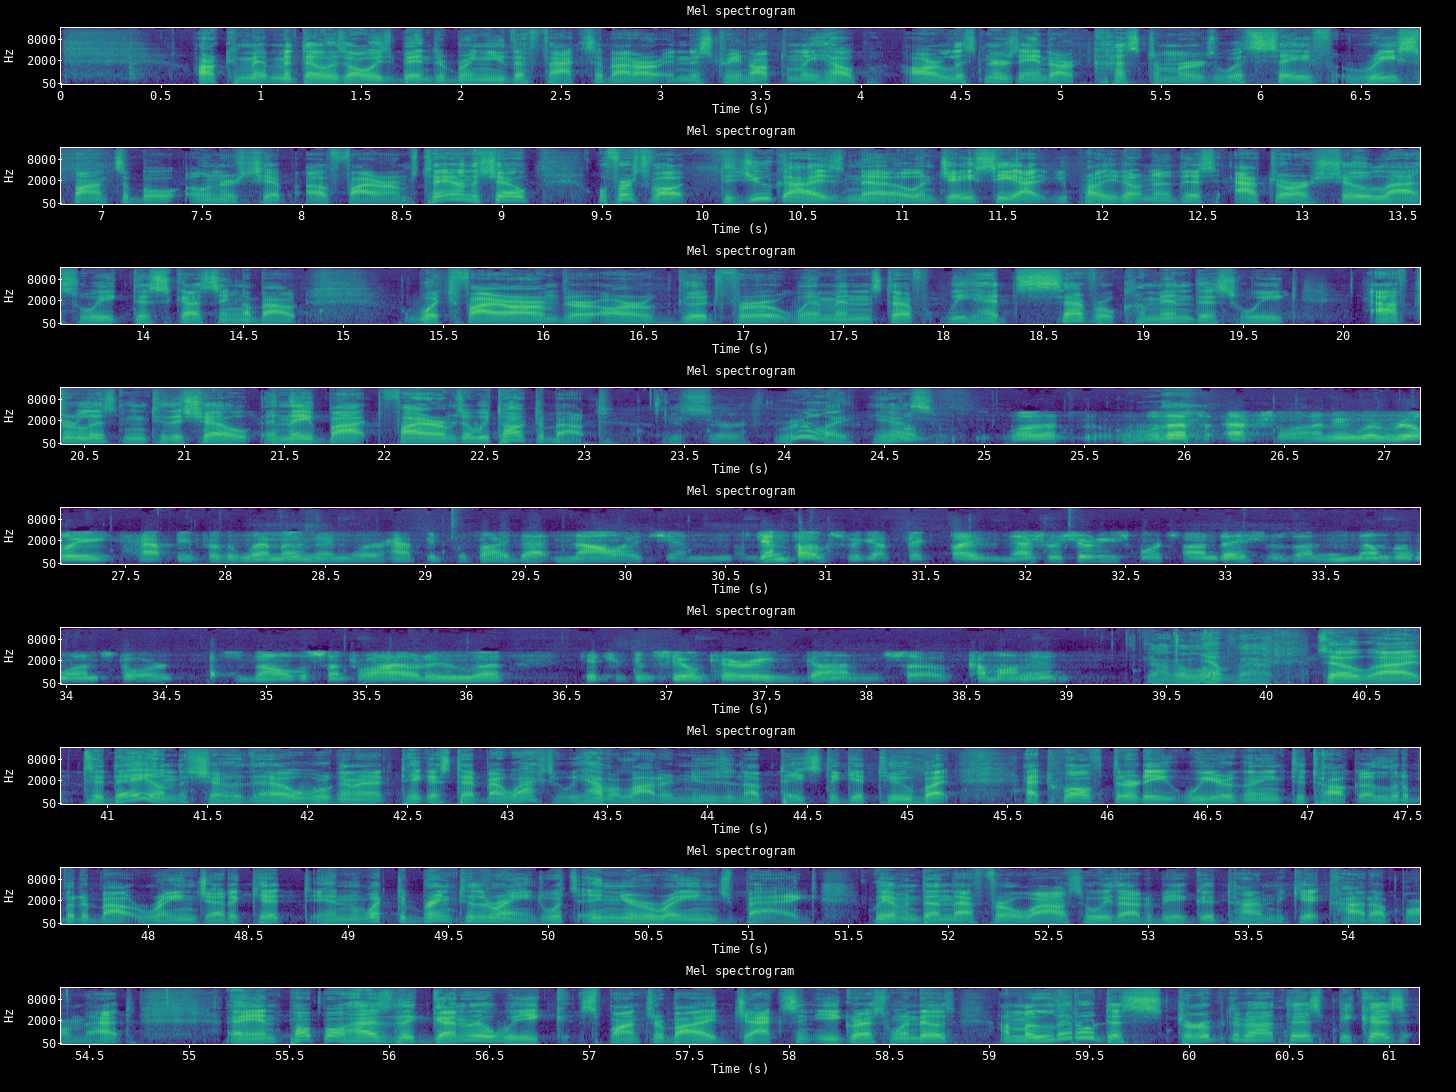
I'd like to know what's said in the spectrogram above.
Our commitment, though, has always been to bring you the facts about our industry and ultimately help our listeners and our customers with safe, responsible ownership of firearms. Today on the show, well, first of all, did you guys know, and JC, I, you probably don't know this, after our show last week discussing about which firearms are, are good for women and stuff, we had several come in this week after listening to the show and they bought firearms that we talked about. Yes, sir. Really? Yes. Well, that's well, that's excellent. I mean, we're really happy for the women, and we're happy to provide that knowledge. And again, folks, we got picked by the National Shooting Sports Foundation as the number one store in all of Central Ohio to uh, get your concealed carry gun. So come on in. Gotta love that. So uh, today on the show, though, we're going to take a step back. Well, actually, we have a lot of news and updates to get to, but at 12:30, we are going to talk a little bit about range etiquette and what to bring to the range. What's in your range bag? We haven't done that for a while, so we thought it'd be a good time to get caught up on that. And Paw Paw has the gun of the week, sponsored by Jackson Egress Windows. I'm a little disturbed about this because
